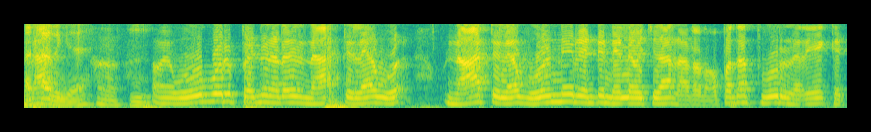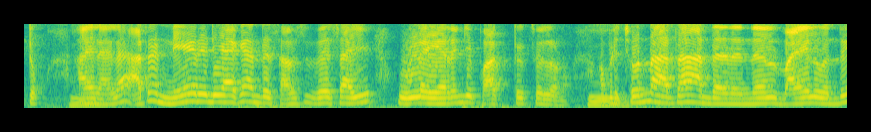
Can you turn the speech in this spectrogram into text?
நடவை. ஒவ்வொரு பெண்ணு நடுவு நாட்டுல நாட்டுல ஒன்று ரெண்டு நெல்லை வச்சு தான் நடணும். அப்பதான் தூர் நிறைய கெட்டும். அதனால அதை நேரடியாக அந்த சம்ஸ் விவசாயி உள்ள இறங்கி பார்த்து சொல்லணும். அப்படி சொன்னா தான் அந்த நெல் வயல் வந்து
